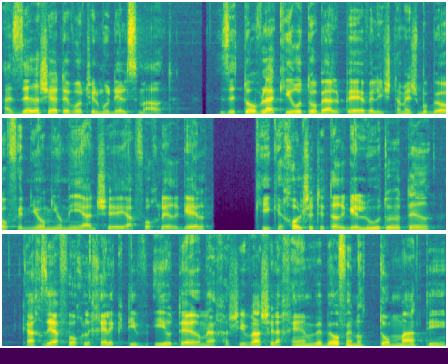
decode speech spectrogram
אז זה ראשי התיבות של מודל סמארט. זה טוב להכיר אותו בעל פה ולהשתמש בו באופן יומיומי עד שיהפוך להרגל, כי ככל שתתרגלו אותו יותר, כך זה יהפוך לחלק טבעי יותר מהחשיבה שלכם, ובאופן אוטומטי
